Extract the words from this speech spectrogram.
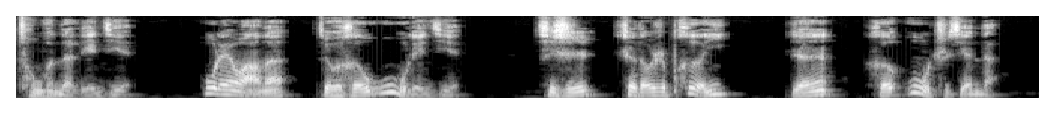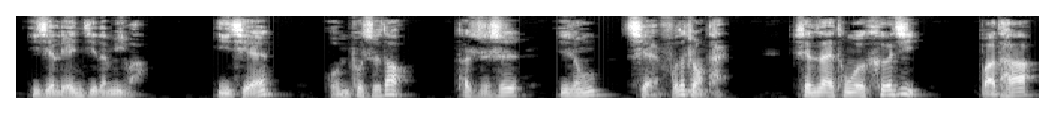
充分的连接，物联网呢就会和物连接。其实这都是破译人和物之间的一些连接的密码。以前我们不知道，它只是一种潜伏的状态。现在通过科技把它。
